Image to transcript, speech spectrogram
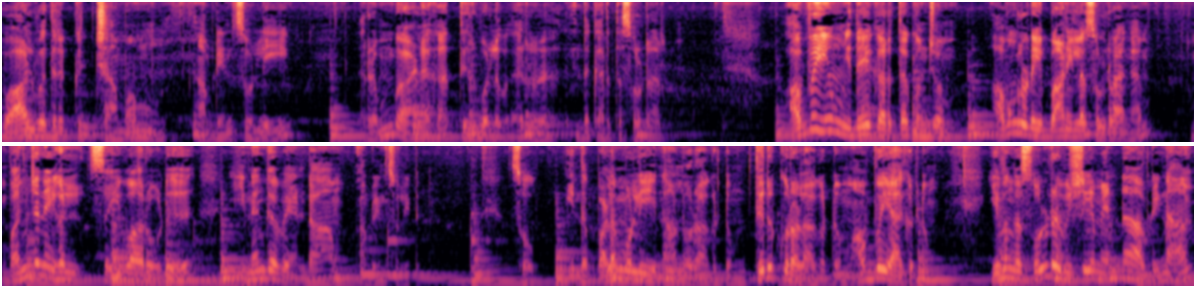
வாழ்வதற்கு சமம் அப்படின்னு சொல்லி ரொம்ப அழகாக திருவள்ளுவர் இந்த கருத்தை சொல்கிறார் அவையும் இதே கருத்தை கொஞ்சம் அவங்களுடைய பாணியில் சொல்கிறாங்க வஞ்சனைகள் செய்வாரோடு இணங்க வேண்டாம் அப்படின்னு சொல்லிட்டு. ஸோ இந்த பழமொழி நானூறு ஆகட்டும் திருக்குறள் ஆகட்டும் அவ்வை ஆகட்டும் இவங்க சொல்கிற விஷயம் என்ன அப்படின்னா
